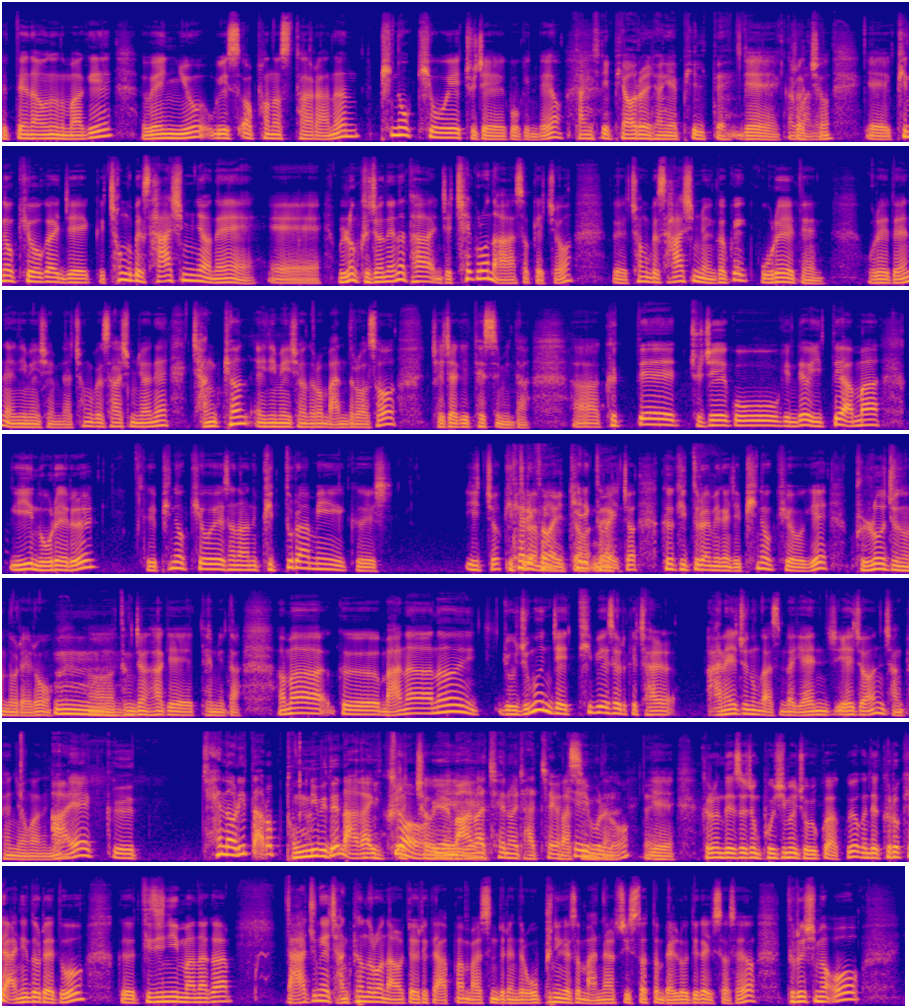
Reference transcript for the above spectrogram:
그때 나오는 음악이 When You Wish Upon a Star라는 피노키오의 주제곡인데요. 당신이 별을 향해 필 때. 네, 그렇죠. 예, 피노키오가 이제 그 1940년에 예, 물론 그 전에는 다 이제 책으로 나왔었겠죠. 그 1940년, 그러니까 꽤 오래된 오래된 애니메이션입니다. 1940년에 장편 애니메이션으로 만들어서 제작이 됐습니다. 아, 그때 주제곡인데요. 이때 아마 이 노래를 그 피노키오에서 나오는 귀뚜라미 그 시- 있죠. 귀뚜라미 캐릭터가 있죠. 캐릭터가 네. 있죠. 그 귀뚜라미가 이제 피노키오에게 불러주는 노래로 음. 어, 등장하게 됩니다. 아마 그 만화는 요즘은 이제 TV에서 이렇게 잘 안 해주는 것 같습니다. 예, 예전 장편 영화는요. 아예 그 채널이 따로 독립이 돼 나가 있죠. 그렇죠. 예, 예, 예. 만화 채널 자체가 맞습니다. 케이블로. 네. 예. 그런 데서 좀 보시면 좋을 것 같고요. 근데 그렇게 아니더라도 그 디즈니 만화가 나중에 장편으로 나올 때 그렇게 아까 말씀드린 대로 오프닝에서 만날 수 있었던 멜로디가 있어서요. 들으시면 어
